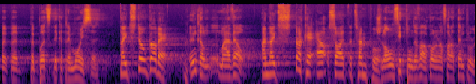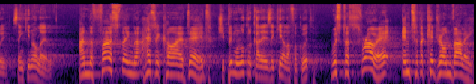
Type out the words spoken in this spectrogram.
pe, pe, pe băți de către Moise. They'd still got it, Încă mai aveau and they'd stuck it outside the temple. și l-au înfipt undeva acolo în afara templului, se închinau la el. And the first thing that Hezekiah did Și primul lucru care Ezechia l-a făcut was to throw it into the Kidron Valley.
